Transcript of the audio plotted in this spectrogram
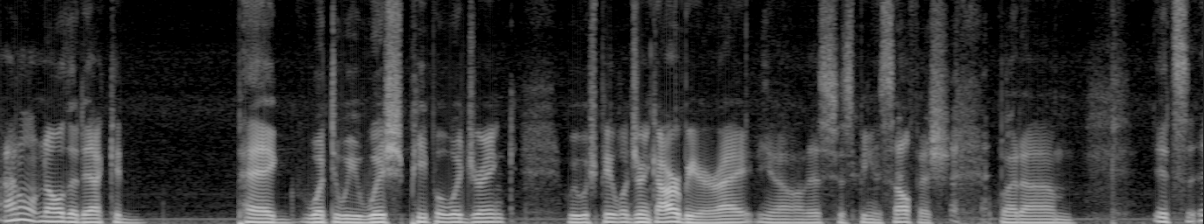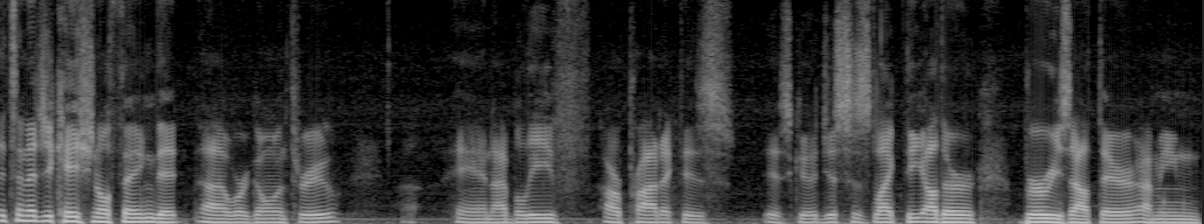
I don't know that I could peg what do we wish people would drink. We wish people would drink our beer, right? You know, that's just being selfish. But um, it's it's an educational thing that uh, we're going through, uh, and I believe our product is is good, just as like the other breweries out there. I mean,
